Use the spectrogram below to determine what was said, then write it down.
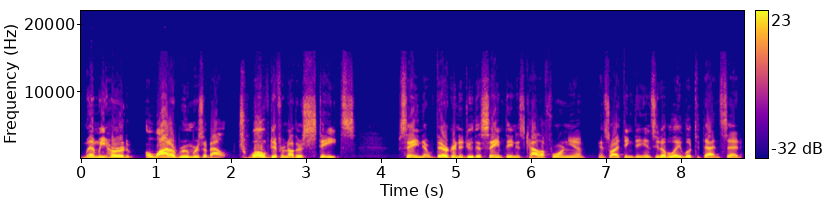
When we heard a lot of rumors about 12 different other states saying that they're going to do the same thing as California, and so I think the NCAA looked at that and said,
